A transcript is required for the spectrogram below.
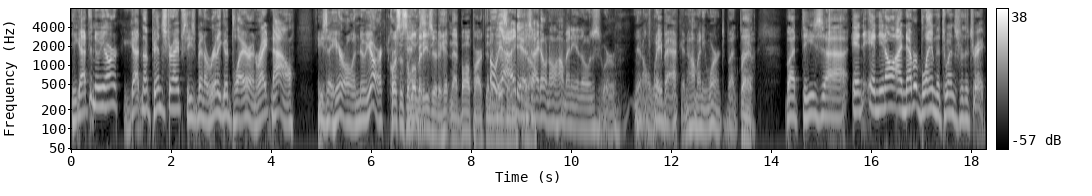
He got to New York. He got in the pinstripes. He's been a really good player, and right now he's a hero in New York. Of course, it's a little bit easier to hit in that ballpark than Oh it is. yeah, in, it you know. I don't know how many of those were you know way back and how many weren't, but Right. Uh, but he's uh, and and you know I never blame the Twins for the trade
